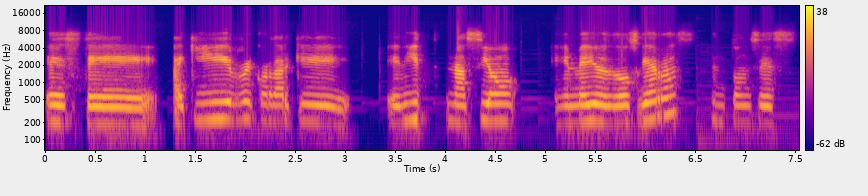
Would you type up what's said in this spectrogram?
Este, aquí recordar que Edith nació en medio de dos guerras, entonces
